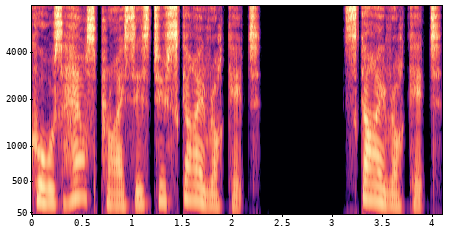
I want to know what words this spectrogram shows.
Cause house prices to skyrocket. Skyrocket.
